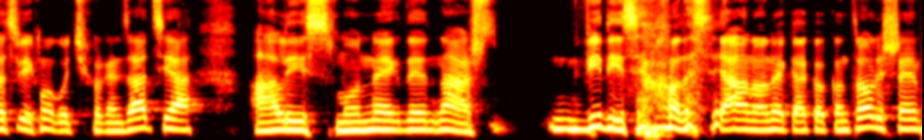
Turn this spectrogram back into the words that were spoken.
od svih mogućih organizacija, ali smo negde, znaš, vidi se malo da se ja ono nekako kontrolišem,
